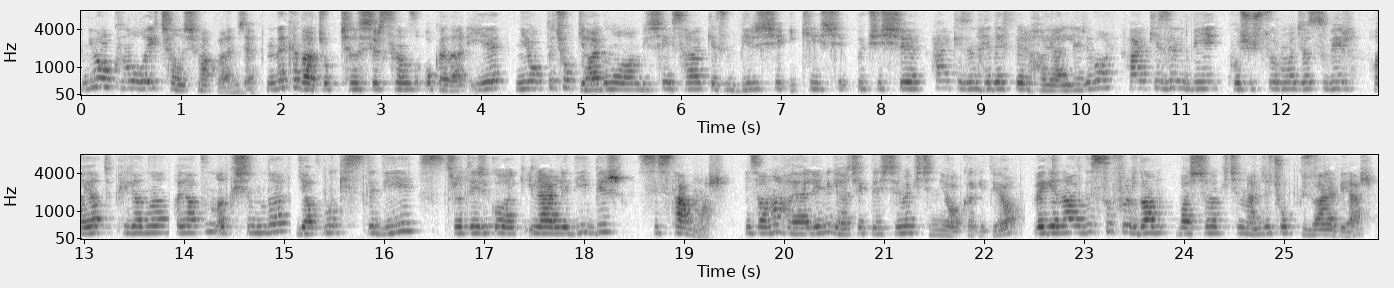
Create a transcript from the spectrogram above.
New York'un olayı çalışmak bence. Ne kadar çok çalışırsanız o kadar iyi. New York'ta çok yaygın olan bir şey herkesin bir işi, iki işi, üç işi, herkesin hedefleri, hayalleri var. Herkesin bir koşuşturmacası, bir hayat planı, hayatın akışında yapmak istediği, stratejik olarak ilerlediği bir sistem var. İnsanlar hayallerini gerçekleştirmek için New York'a gidiyor. Ve genelde sıfırdan başlamak için bence çok güzel bir yer.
